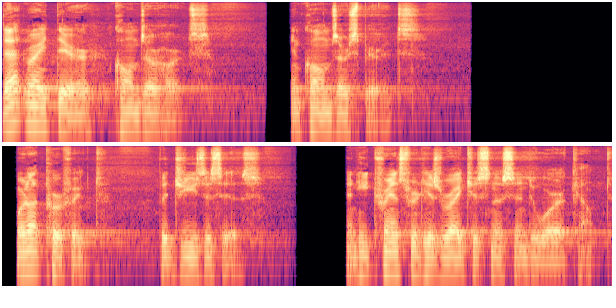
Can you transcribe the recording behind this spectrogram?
That right there calms our hearts and calms our spirits. We're not perfect, but Jesus is. And he transferred his righteousness into our account.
